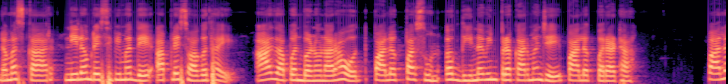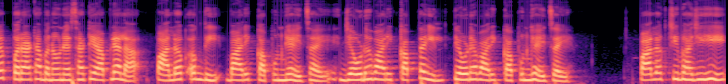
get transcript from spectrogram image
नमस्कार नीलम रेसिपीमध्ये आपले स्वागत आहे. आज आपण बनवणार आहोत पालकपासून अगदी नवीन प्रकार म्हणजे पालक पराठा. पालक पराठा बनवण्यासाठी आपल्याला पालक अगदी बारीक कापून घ्यायचा आहे. जेवढं बारीक कापता येईल तेवढ्या बारीक कापून घ्यायचं आहे. पालकची भाजी ही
